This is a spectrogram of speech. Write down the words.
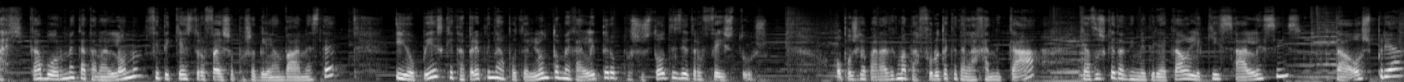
αρχικά μπορούν να καταναλώνουν φυτικές τροφές όπως αντιλαμβάνεστε, οι οποίες και θα πρέπει να αποτελούν το μεγαλύτερο ποσοστό της διατροφής τους όπως για παράδειγμα τα φρούτα και τα λαχανικά, καθώς και τα δημητριακά ολικής άλεσης, τα όσπρια,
